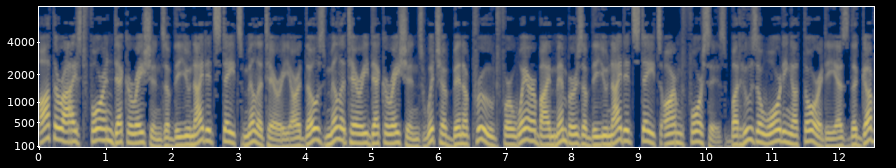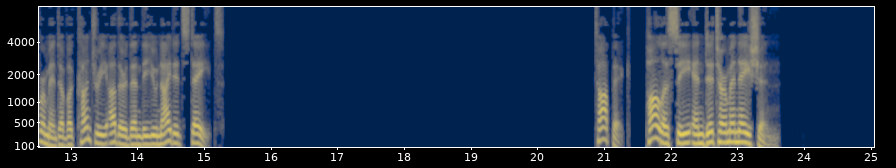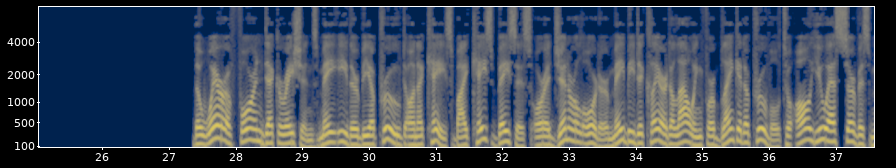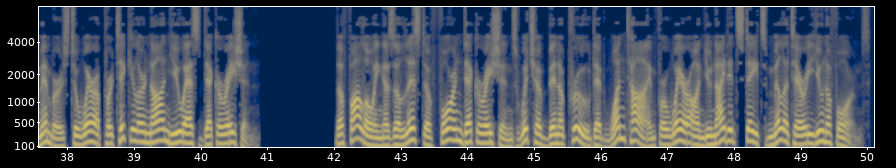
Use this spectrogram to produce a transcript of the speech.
Authorized foreign decorations of the United States military are those military decorations which have been approved for wear by members of the United States Armed Forces but whose awarding authority is the government of a country other than the United States. Policy and determination The wear of foreign decorations may either be approved on a case-by-case -case basis or a general order may be declared allowing for blanket approval to all U.S. service members to wear a particular non-U.S. decoration. The following is a list of foreign decorations which have been approved at one time for wear on United States military uniforms.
